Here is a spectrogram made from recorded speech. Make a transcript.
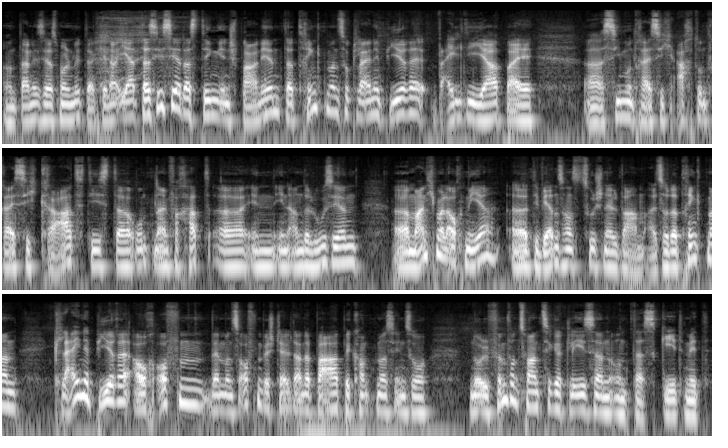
Und dann ist erstmal Mittag, genau. Ja, das ist ja das Ding in Spanien. Da trinkt man so kleine Biere, weil die ja bei 37, äh, 38 Grad, die es da unten einfach hat äh, in, in Andalusien. Äh, manchmal auch mehr, die werden sonst zu schnell warm. Also da trinkt man kleine Biere, auch offen, wenn man es offen bestellt an der Bar, bekommt man es in so 0,25er Gläsern und das geht mit,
